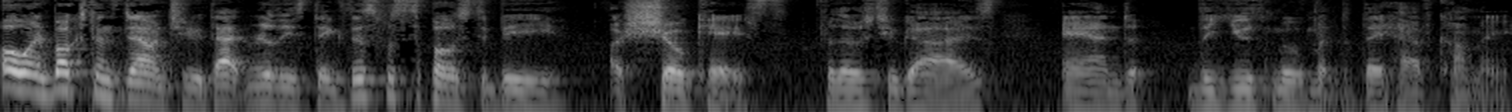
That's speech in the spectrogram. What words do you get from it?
Oh, and Buxton's down too. That really stinks. This was supposed to be a showcase for those two guys and the youth movement that they have coming.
